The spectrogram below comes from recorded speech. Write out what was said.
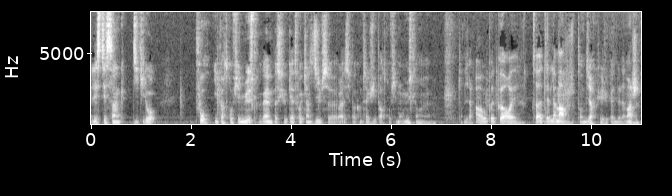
Lesté 5 10 kg pour hypertrophier le muscle quand même parce que 4 x 15 dips euh, voilà, c'est pas comme ça que j'ai hypertrophié mon muscle hein, euh, autant dire. Ah au poids de corps ouais. Ça t'as de la marge. autant dire que j'ai quand même de la marge.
